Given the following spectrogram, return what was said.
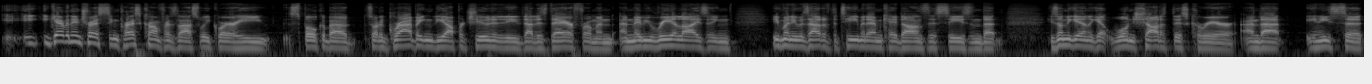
he, gave an interesting press conference last week where he spoke about sort of grabbing the opportunity that is there from and, and maybe realizing even when he was out of the team at MK Dons this season that he's only going to get one shot at this career and that he needs to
